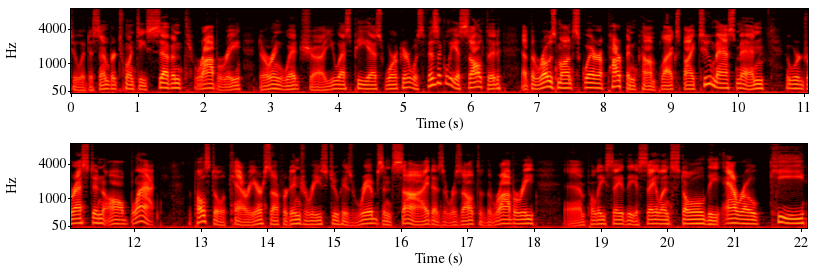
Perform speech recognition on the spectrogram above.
to a December 27th robbery during which a USPS worker was physically assaulted at the Rosemont Square apartment complex by two masked men who were dressed in all black. The postal carrier suffered injuries to his ribs and side as a result of the robbery. And police say the assailant stole the arrow key,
